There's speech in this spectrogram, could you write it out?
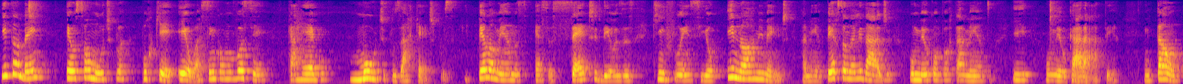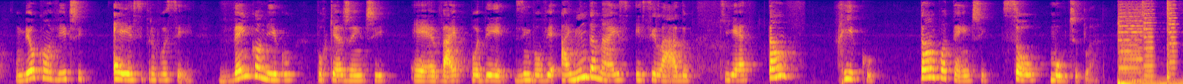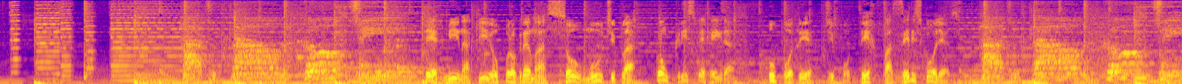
E também eu sou múltipla porque eu, assim como você, carrego múltiplos arquétipos. E pelo menos essas sete deusas que influenciam enormemente a minha personalidade, o meu comportamento e o meu caráter. Então, o meu convite é esse para você. Vem comigo, porque a gente é, vai poder desenvolver ainda mais esse lado que é tão rico, tão potente. Sou múltipla. Termina aqui o programa Sou Múltipla com Cris Ferreira. O poder de poder fazer escolhas. Rádio Cloud Coaching.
